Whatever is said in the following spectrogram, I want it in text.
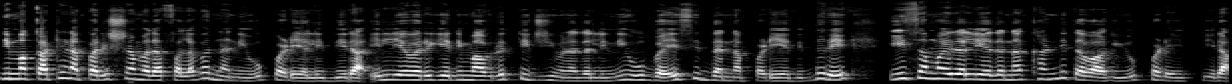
ನಿಮ್ಮ ಕಠಿಣ ಪರಿಶ್ರಮದ ಫಲವನ್ನು ನೀವು ಪಡೆಯಲಿದ್ದೀರಾ? ಇಲ್ಲಿಯವರೆಗೆ ನಿಮ್ಮ ವೃತ್ತಿ ಜೀವನದಲ್ಲಿ ನೀವು ಬಯಸಿದ್ದನ್ನು ಪಡೆಯದಿದ್ದರೆ ಈ ಸಮಯದಲ್ಲಿ ಅದನ್ನು ಖಂಡಿತವಾಗಿಯೂ ಪಡೆಯುತ್ತೀರಾ?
